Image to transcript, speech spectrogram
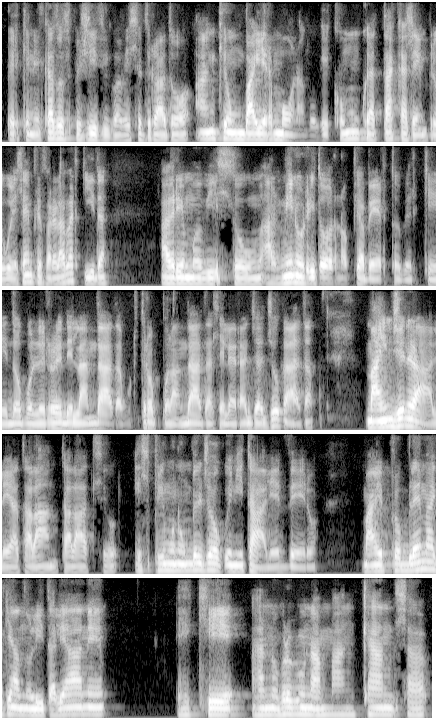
perché nel caso specifico avesse trovato anche un Bayern Monaco che comunque attacca sempre, vuole sempre fare la partita, avremmo visto un, almeno un ritorno più aperto perché dopo l'errore dell'andata, purtroppo l'andata se l'era già giocata, ma in generale Atalanta, Lazio esprimono un bel gioco in Italia, è vero, ma il problema che hanno le italiane è che hanno proprio una mancanza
